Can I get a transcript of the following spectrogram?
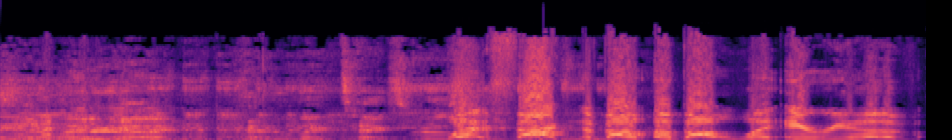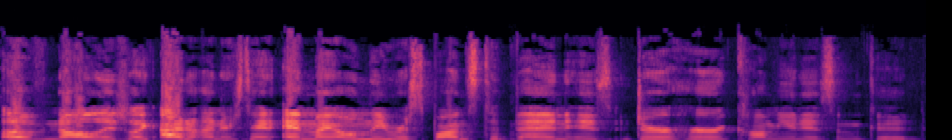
like literally. yeah. like text roasting. what facts about about what area of, of knowledge like i don't understand and my only response to ben is der her communism good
